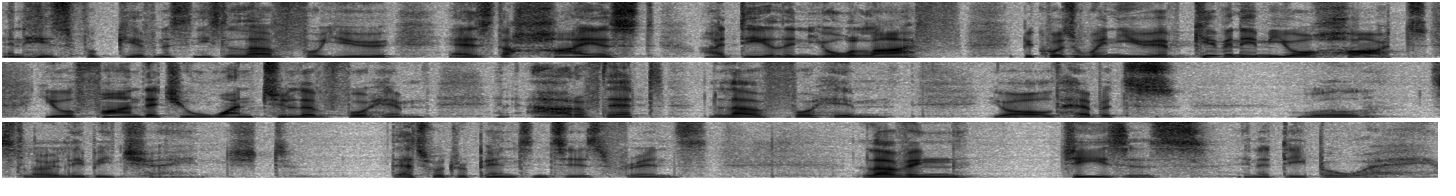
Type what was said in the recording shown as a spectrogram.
and His forgiveness and His love for you as the highest ideal in your life? Because when you have given him your heart, you will find that you want to live for him. And out of that love for him, your old habits will slowly be changed. That's what repentance is, friends. Loving Jesus in a deeper way.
